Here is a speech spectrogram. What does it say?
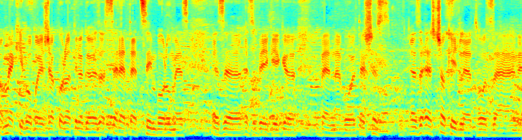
a meghívóban is gyakorlatilag ez a szeretet szimbólum, ez, ez, ez végig benne volt, és ez, ez, ez csak így lehet hozzáállni.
